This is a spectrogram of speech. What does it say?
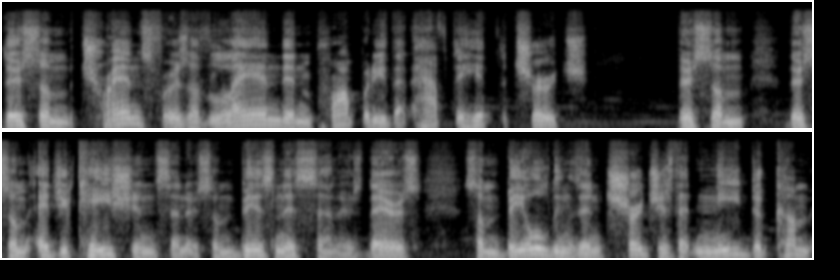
there's some transfers of land and property that have to hit the church there's some there's some education centers some business centers. There's some buildings and churches that need to come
